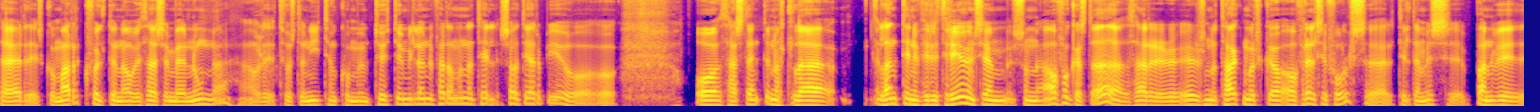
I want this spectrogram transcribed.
það er sko markföldun á við það sem er núna, árið 2019 komum 20 miljónir ferðarmanna til Sáti Arabi og, og, og það stendur náttúrulega landinu fyrir þrjöfun sem svona áfokast að þar eru, eru svona takmörk á, á frelsi fólks, til dæmis bann við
